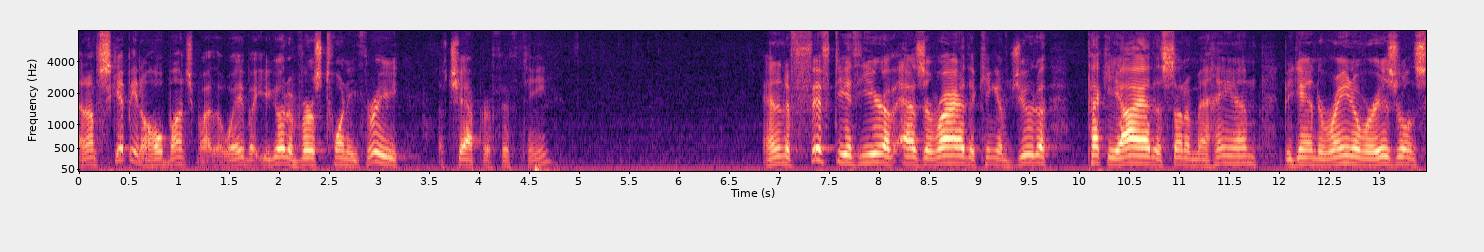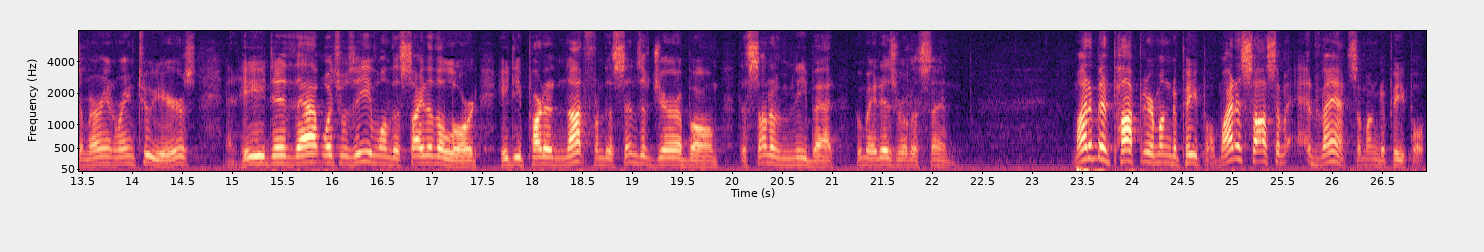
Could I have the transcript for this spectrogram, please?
And I'm skipping a whole bunch, by the way, but you go to verse 23 of chapter 15. And in the 50th year of Azariah, the king of Judah, Pekahiah, the son of Menahem, began to reign over Israel and Samaria and reigned two years. And he did that which was evil in the sight of the Lord. He departed not from the sins of Jeroboam, the son of Nebat, who made Israel to sin. Might have been popular among the people, might have saw some advance among the people,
